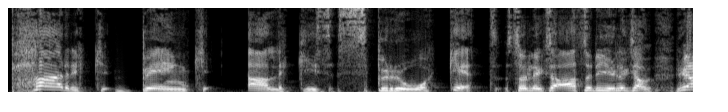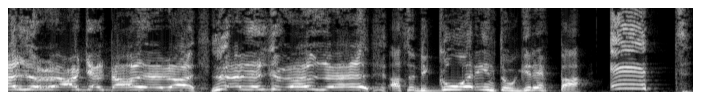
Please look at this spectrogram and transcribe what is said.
parkbänk alkis språket Så liksom, alltså det är ju liksom Alltså det går inte att greppa ett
